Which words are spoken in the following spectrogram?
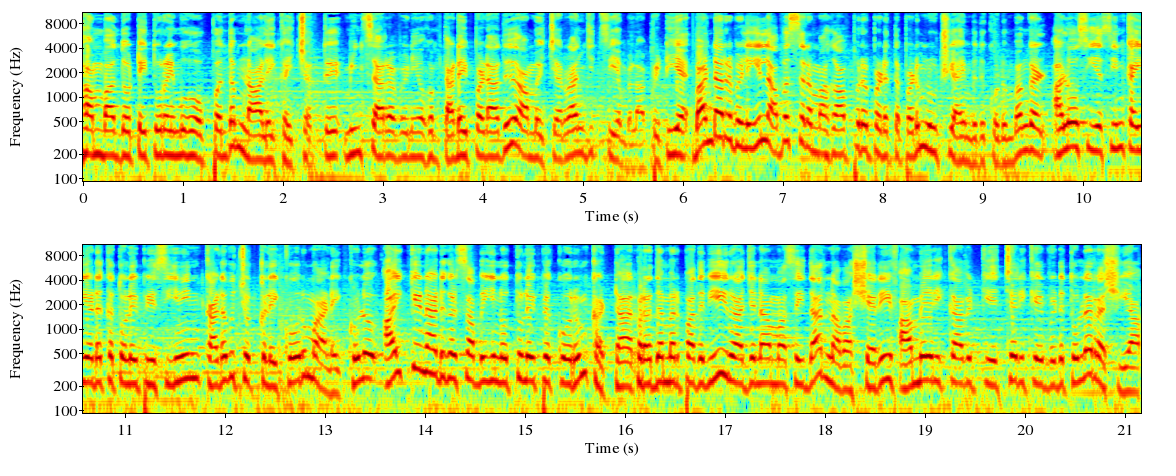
ஹம்பாந்தோட்டை துறைமுக ஒப்பந்தம் நாளை கைச்சத்து. மின்சார விநியோகம் தடைப்படாது அமைச்சர் ரஞ்சித் சியம்பலா பெட்டிய. பண்டாரவெளியில் அவசரமாக அப்புறப்படுத்தப்படும் நூற்றி ஐம்பது குடும்பங்கள். அலோசியஸின் கையடக்க தொலைபேசியின் கடவுச்சொற்களை கோரும் ஆணைக்குழு. ஐக்கிய நாடுகள் சபையின் ஒத்துழைப்பை கோரும் கட்டார். பிரதமர் பதவியை ராஜினாமா செய்தார் நவாஸ் ஷெரீப். அமெரிக்காவிற்கு எச்சரிக்கை விடுத்துள்ள ரஷ்யா.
